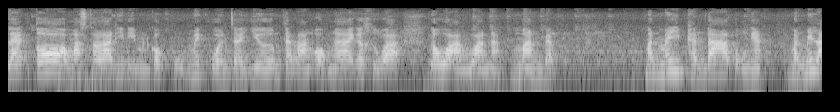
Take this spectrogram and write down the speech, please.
และก็มัสคาร่าที่ดีมันก็คูไม่ควรจะเยิ้มแต่ล้างออกง่ายก็คือว่าระหว่างวันอะมันแบบ มันไม่แพนด้าตรงเนี้ยมันไม่ไหล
